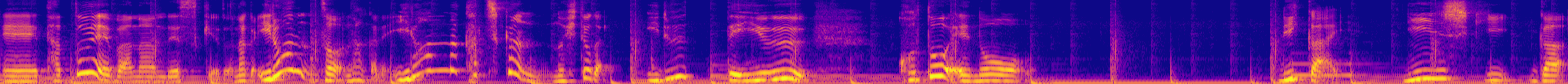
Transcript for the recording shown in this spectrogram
えー、例えばなんですけどなんかいろんそうなんかねいろんな価値観の人がいるっていうことへの理解認識が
